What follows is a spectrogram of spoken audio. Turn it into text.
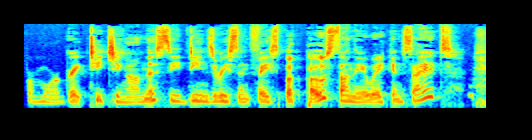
For more great teaching on this, see Dean's recent Facebook post on the Awaken site.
